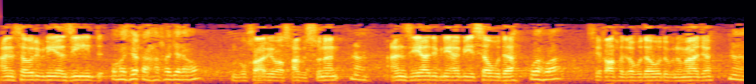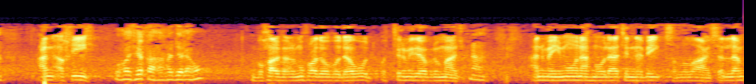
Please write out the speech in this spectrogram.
عن ثور بن يزيد. وهو ثقة أخرج له. البخاري وأصحاب السنن. نعم. عن زياد بن أبي سودة. وهو؟ ثقة أخرج له داود بن ماجه. نعم. عن أخيه. وهو ثقة أخرج له. البخاري في المفرد وأبو داود والترمذي وابن ماجه. نعم. عن ميمونة مولاة النبي صلى الله عليه وسلم.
